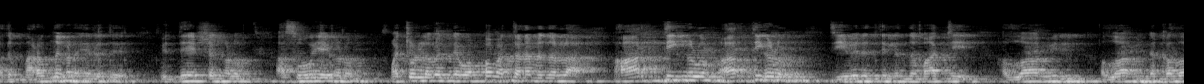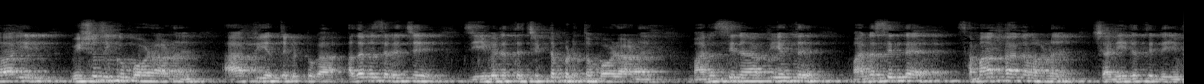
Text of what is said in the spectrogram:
അത് മറന്നു കളയരുത് വിദ്വേഷങ്ങളും അസൂയകളും മറ്റുള്ളവരുടെ ഒപ്പമെത്തണമെന്നുള്ള ആർത്തികളും ആർത്തികളും ജീവിതത്തിൽ നിന്ന് മാറ്റി അള്ളാഹുവിൽ അള്ളാഹുവിന്റെ കഥായിൽ വിശ്വസിക്കുമ്പോഴാണ് ആഫിയത്ത് കിട്ടുക. അതനുസരിച്ച് ജീവിതത്തെ ചിട്ടപ്പെടുത്തുമ്പോഴാണ് മനസ്സിന് ആഫിയത്ത് മനസ്സിന്റെ സമാധാനമാണ് ശരീരത്തിന്റെയും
